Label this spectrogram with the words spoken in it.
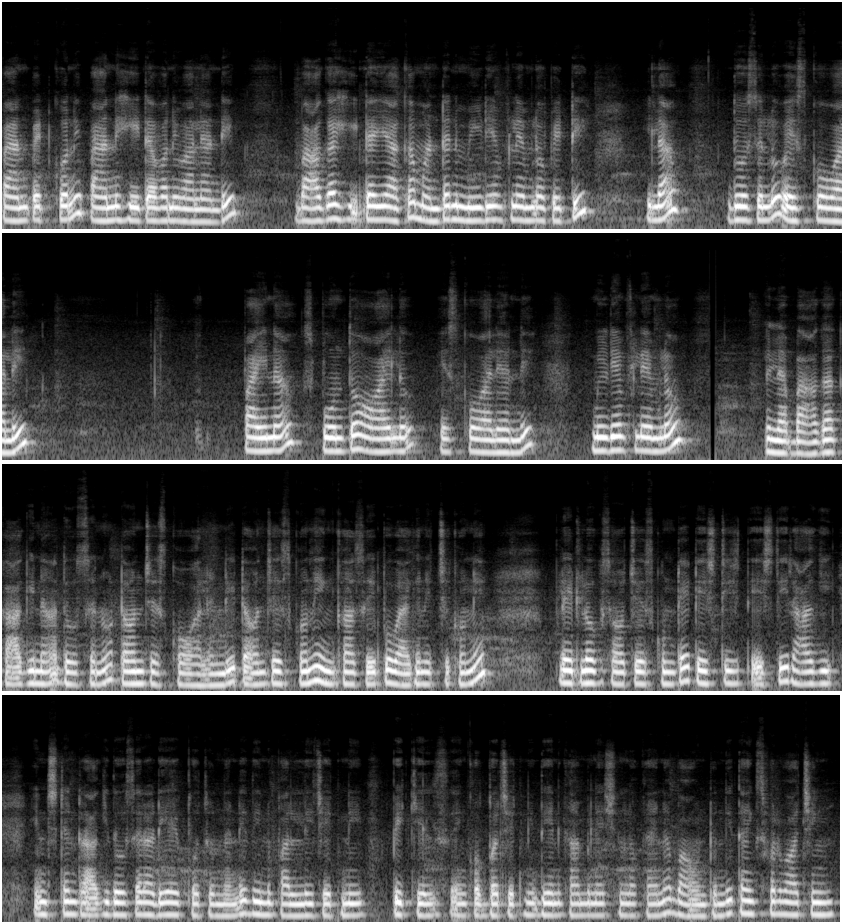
ప్యాన్ పెట్టుకొని ప్యాన్ని హీట్ అవ్వనివ్వాలి అండి బాగా హీట్ అయ్యాక మంటని మీడియం ఫ్లేమ్లో పెట్టి ఇలా దోశలు వేసుకోవాలి. పైన స్పూన్తో ఆయిల్ వేసుకోవాలి అండి. మీడియం ఫ్లేమ్లో ఇలా బాగా కాగిన దోశను టర్న్ చేసుకోవాలండి. టర్న్ చేసుకొని ఇంకాసేపు వేగనిచ్చుకొని ప్లేట్లోకి సర్వ్ చేసుకుంటే టేస్టీ టేస్టీ రాగి ఇన్స్టెంట్ రాగి దోశ రెడీ అయిపోతుందండి. దీన్ని పల్లి చట్నీ పికిల్స్ కొబ్బరి చట్నీ దేని కాంబినేషన్లోకైనా బాగుంటుంది. Thanks for watching.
